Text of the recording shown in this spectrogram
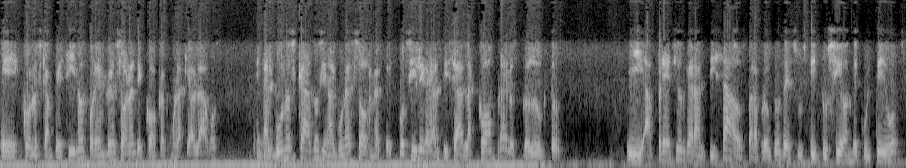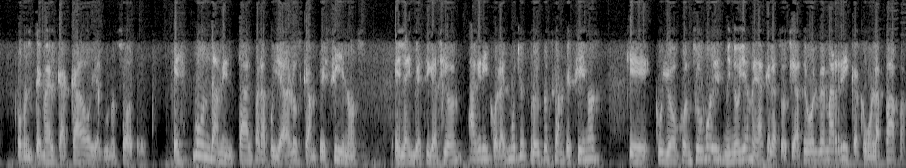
eh, con los campesinos, por ejemplo, en zonas de coca, como la que hablábamos, en algunos casos y en algunas zonas es posible garantizar la compra de los productos y a precios garantizados para productos de sustitución de cultivos, como el tema del cacao y algunos otros. Es fundamental para apoyar a los campesinos en la investigación agrícola. Hay muchos productos campesinos que, cuyo consumo disminuye a medida que la sociedad se vuelve más rica, como la papa.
